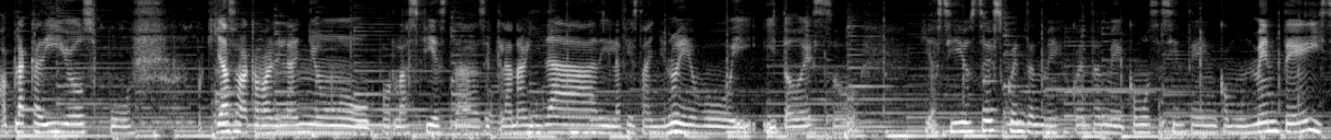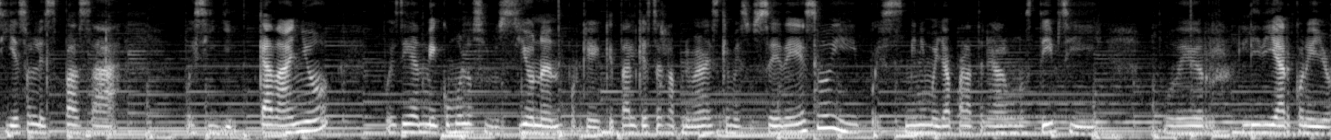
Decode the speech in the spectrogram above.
aplacadillos por porque ya se va a acabar el año, por las fiestas de la Navidad y la fiesta de Año Nuevo y, y todo eso. Y así ustedes cuéntenme, cuéntenme cómo se sienten comúnmente y si eso les pasa, pues sí, cada año pues díganme cómo lo solucionan, porque qué tal que esta es la primera vez que me sucede eso y pues mínimo ya para tener algunos tips y poder lidiar con ello.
